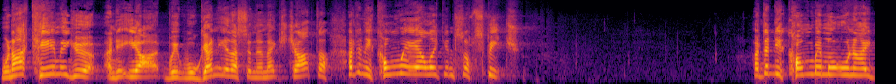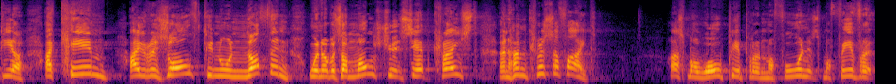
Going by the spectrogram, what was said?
when I came to you, and uh, we will get into this in the next chapter, I didn't come with elegance of speech. I didn't come with my own idea. I came, I resolved to know nothing when I was amongst you except Christ and Him crucified. That's my wallpaper on my phone. It's my favourite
